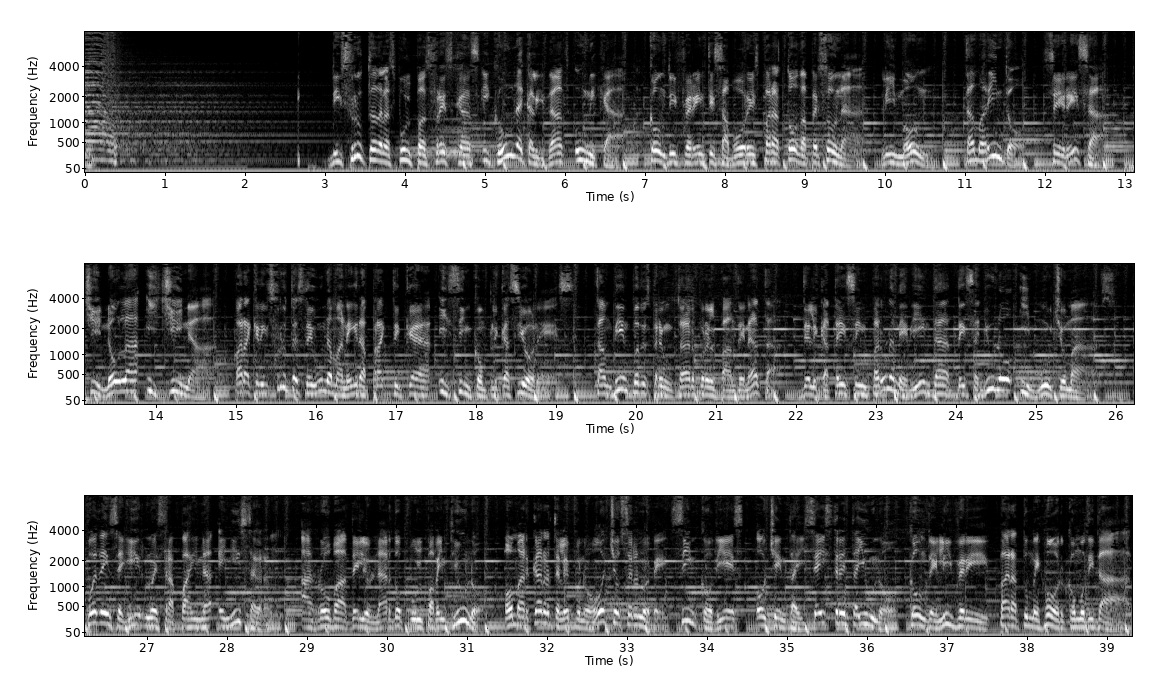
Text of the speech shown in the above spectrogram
Disfruta de las pulpas frescas y con una calidad única, con diferentes sabores para toda persona. Limón, tamarindo, cereza, chinola y china, para que disfrutes de una manera práctica y sin complicaciones. También puedes preguntar por el pan de nata, delicatessen para una merienda, desayuno y mucho más. Pueden seguir nuestra página en Instagram, arroba de Leonardo Pulpa 21 o marcar el teléfono 809-510-8631 con delivery para tu mejor comodidad.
